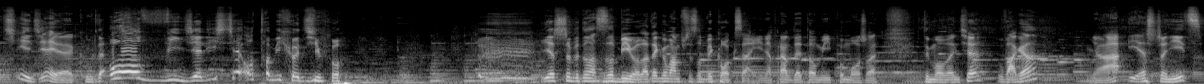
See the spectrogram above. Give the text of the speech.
Nic się nie dzieje, kurde. O, widzieliście? O to mi chodziło. Jeszcze by do nas zabiło, dlatego mam przy sobie koksa i naprawdę to mi pomoże w tym momencie. Uwaga. Ja, jeszcze nic.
